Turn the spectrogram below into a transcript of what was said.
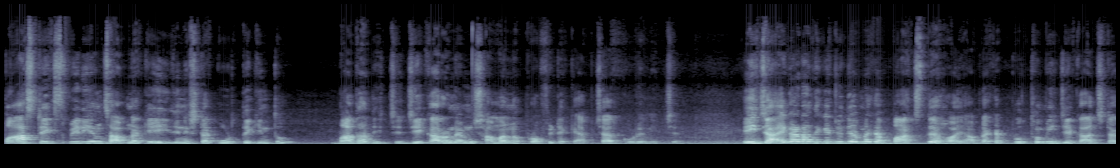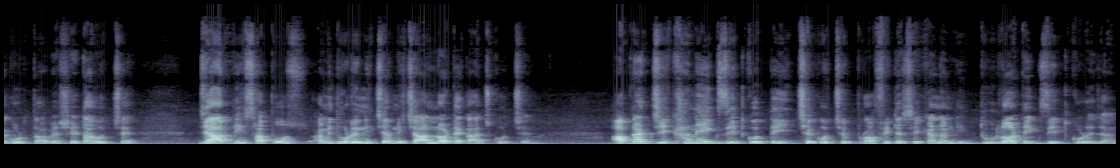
পাস্ট এক্সপিরিয়েন্স আপনাকে এই জিনিসটা করতে কিন্তু বাধা দিচ্ছে। যে কারণে আপনি সামান্য প্রফিটে ক্যাপচার করে নিচ্ছেন। এই জায়গাটা থেকে যদি আপনাকে বাঁচতে হয়, আপনাকে প্রথমেই যে কাজটা করতে হবে সেটা হচ্ছে যে আপনি সাপোজ আমি ধরে নিচ্ছি আপনি চার লটে কাজ করছেন। আপনার যেখানে এক্সিট করতে ইচ্ছে করছে প্রফিটে সেখানে আপনি দু লট এক্সিট করে যান।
